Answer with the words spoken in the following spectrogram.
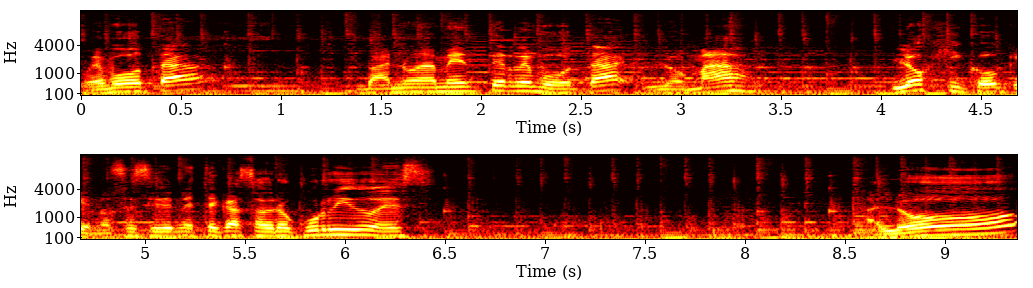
Rebota, va nuevamente, rebota. Lo más lógico, que no sé si en este caso habrá ocurrido, es... Aló,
